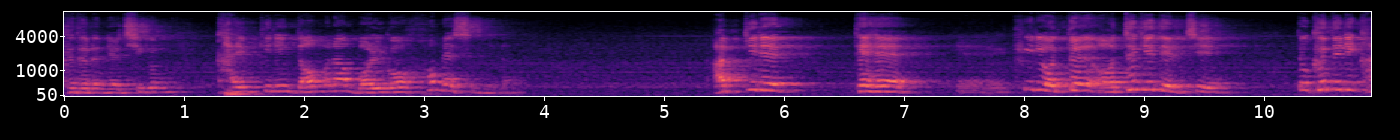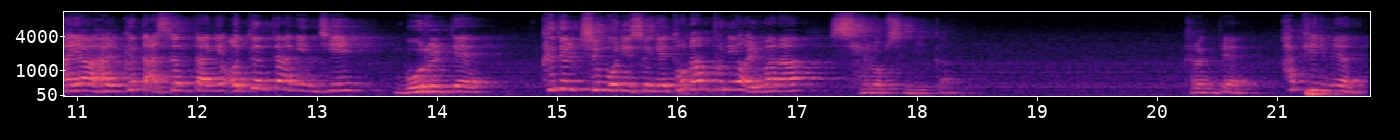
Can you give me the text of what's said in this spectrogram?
그들은요 지금 갈 길이 너무나 멀고 험했습니다. 앞길에 대해 길이 어떠, 어떻게 될지 또 그들이 가야 할 그 낯선 땅이 어떤 땅인지 모를 때 그들 주머니 속에 돈 한 푼이 얼마나 새롭습니까? 그런데 하필이면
